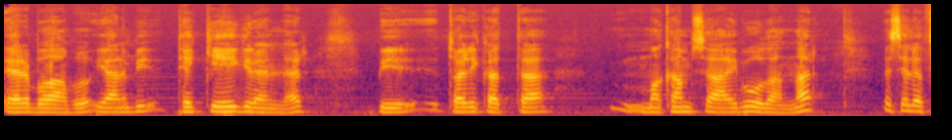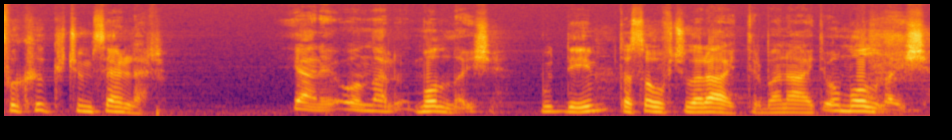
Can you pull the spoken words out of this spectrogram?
erbabı yani bir tekkeye girenler bir tarikatta makam sahibi olanlar mesela fıkhı küçümserler. Yani onlar molla işi. Bu deyim tasavvufçulara aittir, bana ait. O molla işi.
